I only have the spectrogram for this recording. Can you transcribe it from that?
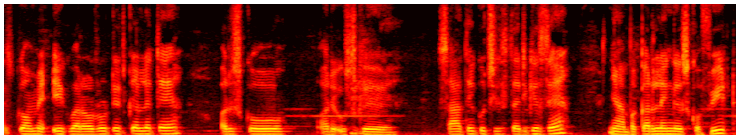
इसको हमें एक बार और रोटेट कर लेते हैं और इसको, और उसके साथ ही कुछ इस तरीके से यहाँ पर कर लेंगे इसको फिट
